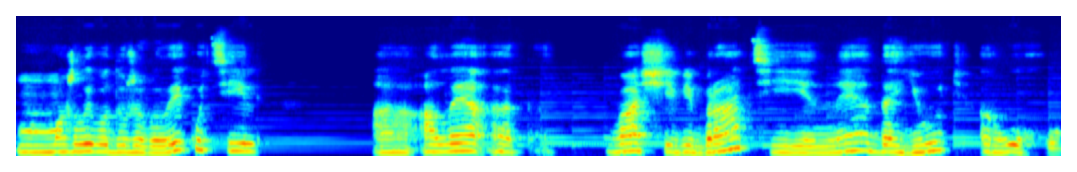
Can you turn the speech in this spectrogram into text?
можливо, дуже велику ціль, але е, ваші вібрації не дають руху.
